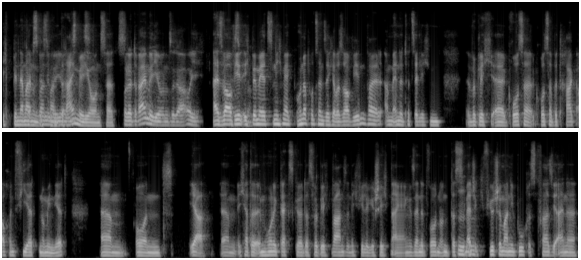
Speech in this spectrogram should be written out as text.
Ich bin der Meinung, das eine waren Million drei. Millionen Sets. Oder drei Millionen sogar. Ui. Also war auf jeden, ich bin mir jetzt nicht mehr 100% sicher, aber es war auf jeden Fall am Ende tatsächlich ein wirklich äh, großer, großer Betrag, auch in Fiat nominiert. Ähm, und ja, ähm, ich hatte im Honigdachs gehört, dass wirklich wahnsinnig viele Geschichten eingesendet wurden. Und das Mhm. Magic Future Money Buch ist quasi eine,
